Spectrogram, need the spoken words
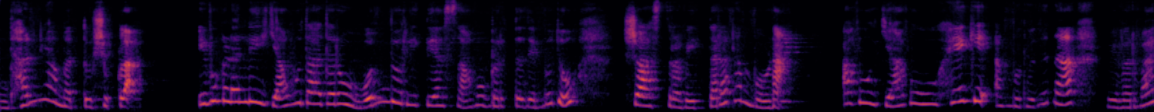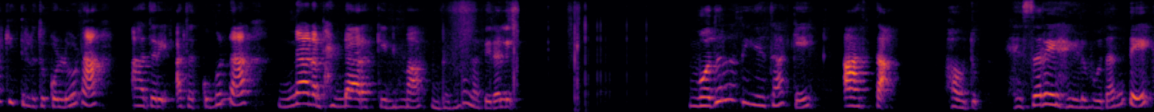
ಧನ್ಯ ಮತ್ತು ಶುಕ್ಲ. ಇವುಗಳಲ್ಲಿ ಯಾವುದಾದರೂ ಒಂದು ರೀತಿಯ ಸಾವು ಬರುತ್ತದೆಂಬುದು ಶಾಸ್ತ್ರವೇತ್ತರ ನಂಬೋಣ. ಅವು ಯಾವುವು, ಹೇಗೆ ಎಂಬುದನ್ನು ವಿವರವಾಗಿ ತಿಳಿದುಕೊಳ್ಳೋಣ. ಆದರೆ ಅದಕ್ಕೂ ಮುನ್ನ ಜ್ಞಾನ ಭಂಡಾರಕ್ಕೆ ನಿಮ್ಮ ಬೆಂಬಲವಿರಲಿ. ಮೊದಲನೆಯದಾಗಿ ಆರ್ತ. ಹೌದು, ಹೆಸರೇ ಹೇಳುವುದಂತೆ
